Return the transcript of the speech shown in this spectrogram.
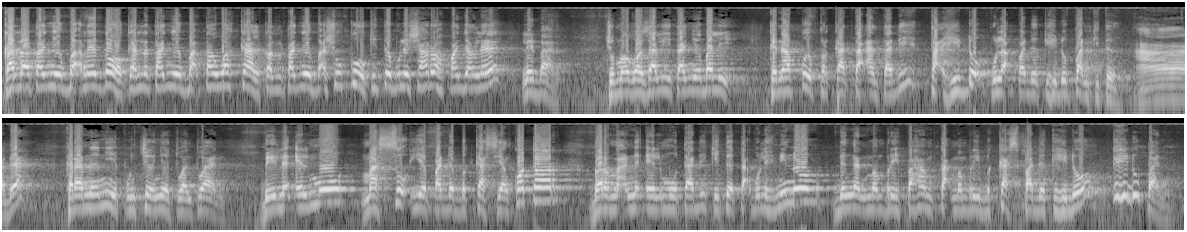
Kalau tanya bab redha, kalau tanya bab tawakal, kalau tanya bab syukur, kita boleh syarah panjang le lebar. Cuma Ghazali tanya balik, kenapa perkataan tadi tak hidup pula pada kehidupan kita? Ha, deh. Kerana ni puncanya tuan-tuan. Bila ilmu masuk ia pada bekas yang kotor, bermakna ilmu tadi kita tak boleh minum dengan memberi faham tak memberi bekas pada kehidupan.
